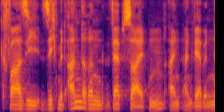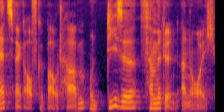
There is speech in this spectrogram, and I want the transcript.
quasi sich mit anderen Webseiten ein, ein Werbenetzwerk aufgebaut haben und diese vermitteln an euch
